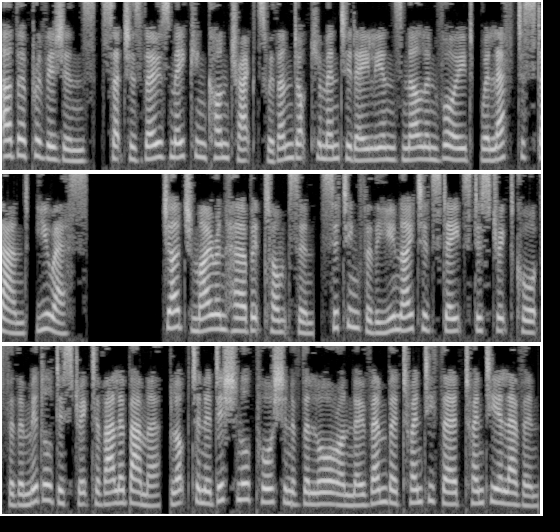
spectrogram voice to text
Other provisions, such as those making contracts with undocumented aliens null and void, were left to stand. U.S. Judge Myron Herbert Thompson, sitting for the United States District Court for the Middle District of Alabama, blocked an additional portion of the law on November 23, 2011,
